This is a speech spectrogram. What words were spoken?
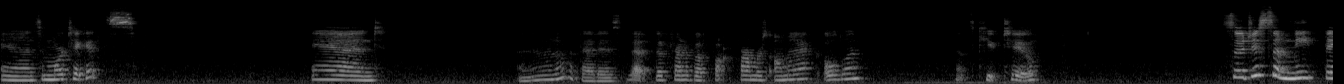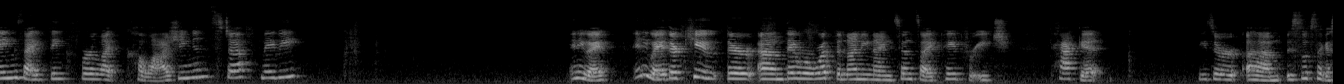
And some more tickets. And I don't know what that is. is that the front of a far farmer's almanac, old one? That's cute too. So just some neat things, I think, for like collaging and stuff, maybe. Anyway, anyway, they're cute. They're um, they were worth the 99 cents I paid for each packet. These are um, this looks like a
